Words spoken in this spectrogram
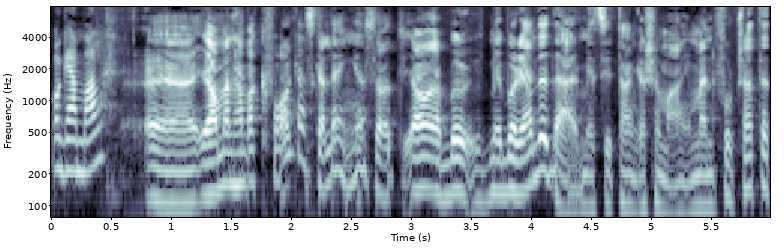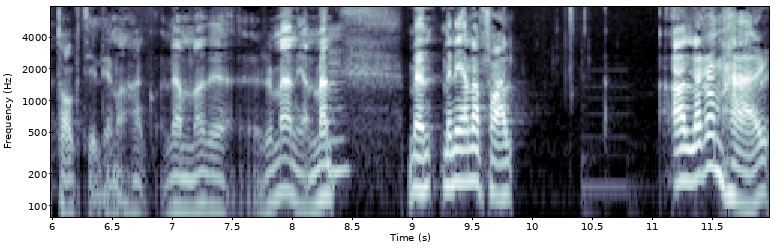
Och gammal? Eh, ja, men han var kvar ganska länge. Så att, ja, med började där med sitt engagemang, men fortsatte ett tag till innan han lämnade Rumänien. Men, mm. men, men i alla fall, alla de här,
